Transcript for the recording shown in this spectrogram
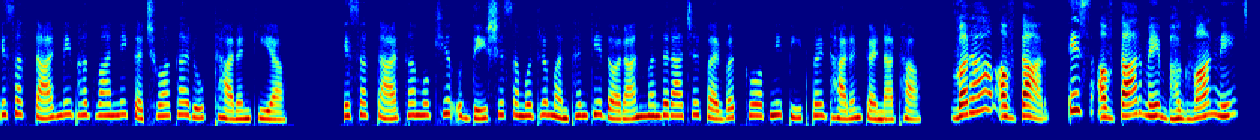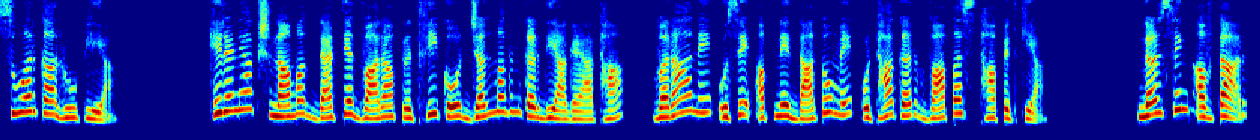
इस अवतार में भगवान ने कछुआ का रूप धारण किया। इस अवतार का मुख्य उद्देश्य समुद्र मंथन के दौरान मंदराचल पर्वत को अपनी पीठ पर धारण करना था। वराह अवतार, इस अवतार में भगवान ने सुअर का रूप लिया। हिरण्याक्ष नामक दैत्य द्वारा पृथ्वी को जलमग्न कर दिया गया था। वराह ने उसे अपने दांतों में उठाकर वापस स्थापित किया। नरसिंह अवतार,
